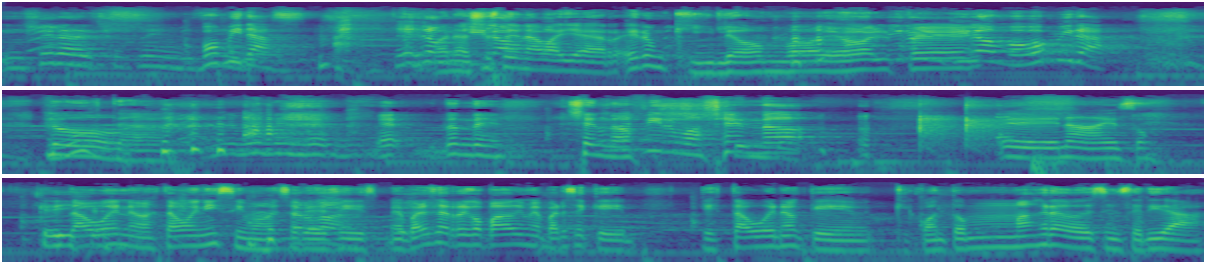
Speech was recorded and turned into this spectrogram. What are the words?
Y yo era, yo soy invisible. Vos mirás. Era un Bueno, yo soy. Bayer. Era un quilombo de Era golpe. un quilombo, vos mirá. Me No. gusta. ¿Dónde? Yendo. ¿Dónde firmo? Yendo. Eh, nada, eso. ¿Qué Está dije? bueno, está buenísimo eso que decís. Me parece recopado y me parece que, que está bueno que, que cuanto más grado de sinceridad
